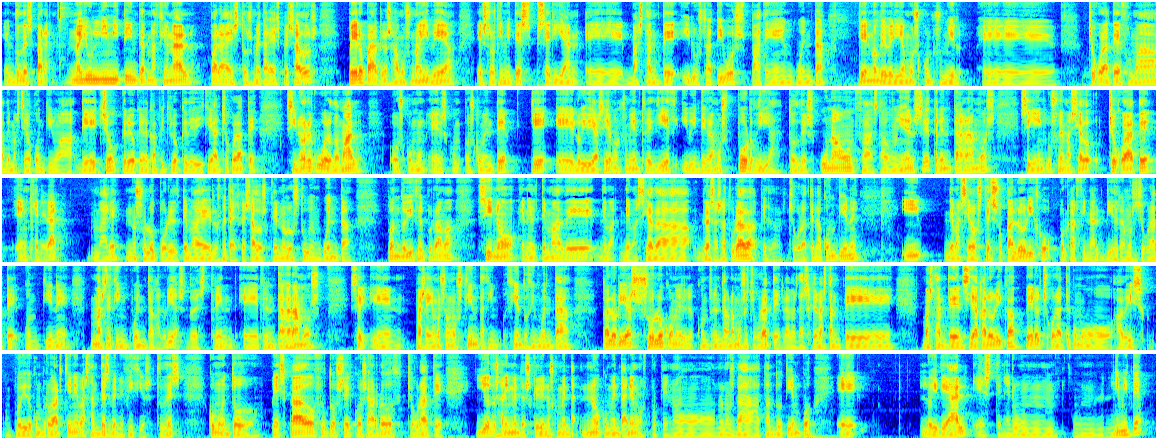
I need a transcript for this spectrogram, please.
Entonces, para, no hay un límite internacional para estos metales pesados, pero para que nos hagamos una idea, estos límites serían eh, bastante ilustrativos para tener en cuenta que no deberíamos consumir eh, chocolate de forma demasiado continuada. De hecho, creo que en el capítulo que dediqué al chocolate, si no recuerdo mal, os, comenté que eh, lo ideal sería consumir entre 10 y 20 gramos por día. Entonces, una onza estadounidense, 30 gramos, sería incluso demasiado chocolate en general. ¿Vale? No solo por el tema de los metales pesados, que no los tuve en cuenta cuando hice el programa, sino en el tema de, demasiada grasa saturada, que el chocolate la contiene, y demasiado exceso calórico, porque al final 10 gramos de chocolate contiene más de 50 calorías. Entonces 30, eh, gramos pasaríamos a unos 150 calorías solo con, el, con 30 gramos de chocolate. La verdad es que es bastante, bastante densidad calórica, pero el chocolate, como habéis podido comprobar, tiene bastantes beneficios. Entonces, como en todo, pescado, frutos secos, arroz, chocolate y otros alimentos que hoy nos comenta, no comentaremos porque no, nos da tanto tiempo, eh, lo ideal es tener un, límite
